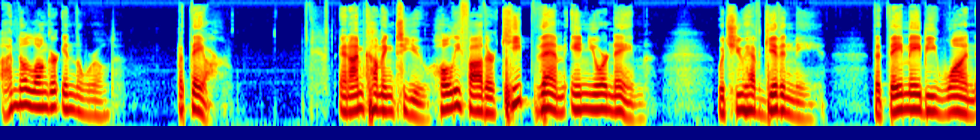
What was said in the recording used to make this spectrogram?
I'm no longer in the world, but they are. And I'm coming to you. Holy Father, keep them in your name, which you have given me, that they may be one,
